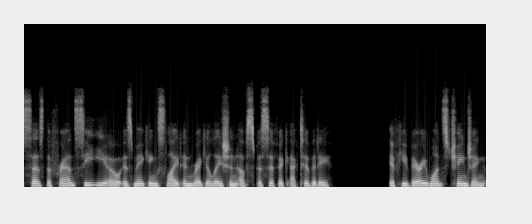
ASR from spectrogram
says the France CEO is making slight in regulation of specific activity. If he very wants changing,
